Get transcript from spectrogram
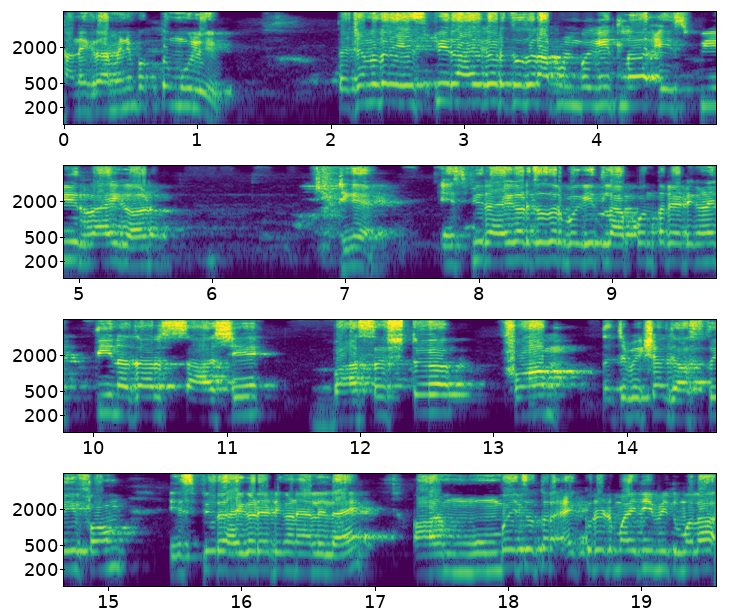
ठाणे ग्रामीण फक्त मुली. त्याच्यानंतर एस पी रायगडचं जर आपण बघितलं एस पी रायगड ठीक आहे. एस पी रायगडचं जर बघितलं आपण तर या ठिकाणी तीन हजार सहाशे बासष्ट फॉर्म त्याच्यापेक्षा जास्तही फॉर्म एस पी रायगड या ठिकाणी आलेला आहे. मुंबईचं तर अॅक्युरेट माहिती मी तुम्हाला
